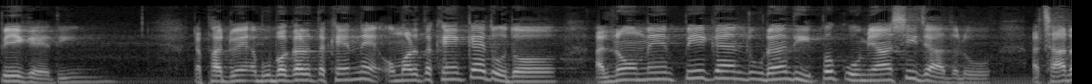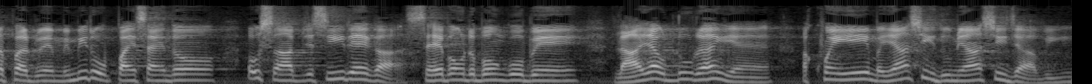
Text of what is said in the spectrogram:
ပေးခဲ့သည် တစ်ဖက်တွင်အဘူဘကာတခင်နှင့်အိုမာတခင်ကဲ့သို့သောအလွန်မင်းပေးကမ်းလူဒန်းသည့်ပုဂ္ဂိုလ်များရှိကြသလိုအခြားတစ်ဖက်တွင်မိမိတို့ပိုင်ဆိုင်သောဥစ္စာပစ္စည်းတွေကဆယ်ပုံတပုံကိုပင် လာရောက်လူဒန်းရန်အခွင့်အရေးမရရှိသူများရှိကြပြီး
